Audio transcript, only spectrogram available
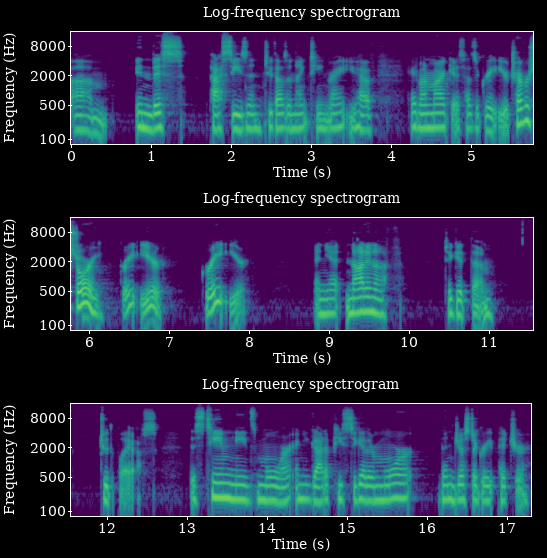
um, in this past season, 2019. Right? You have German Marquez has a great year. Trevor Story, great year, great year, and yet not enough to get them to the playoffs. This team needs more, and you got to piece together more than just a great pitcher.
